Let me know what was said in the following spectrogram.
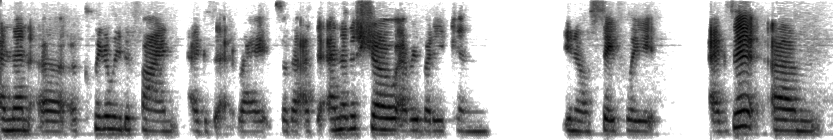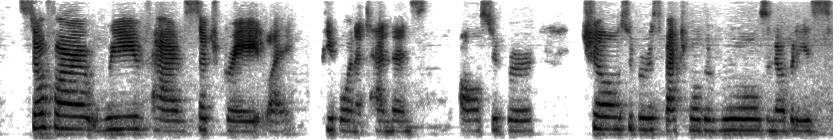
and then a, a, clearly defined exit, right? So that at the end of the show, everybody can, you know, safely exit. Um, so far, we've had such great like people in attendance, all super chill, super respectful of the rules, and nobody's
